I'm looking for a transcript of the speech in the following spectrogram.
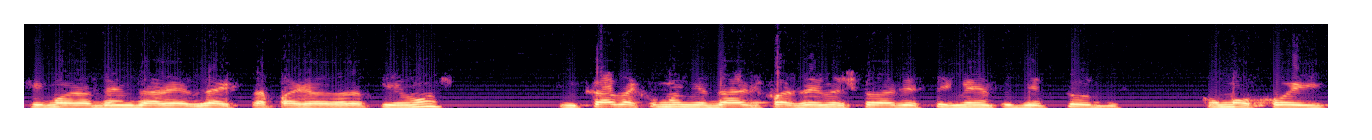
que mora dentro da Resex Tapajoara Piuns, em cada comunidade fazendo esclarecimento de tudo como foi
